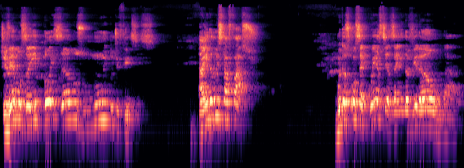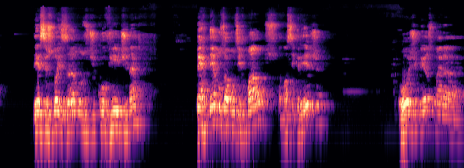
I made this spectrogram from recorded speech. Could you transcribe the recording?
Tivemos aí dois anos muito difíceis. Ainda não está fácil. Muitas consequências ainda virão da, desses dois anos de Covid, né? Perdemos alguns irmãos da nossa igreja. Hoje mesmo era.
